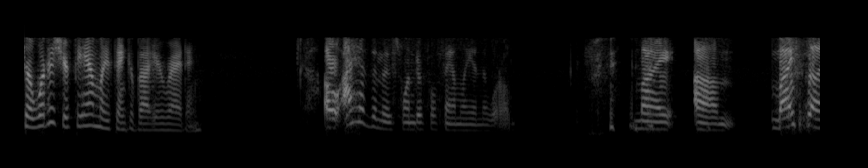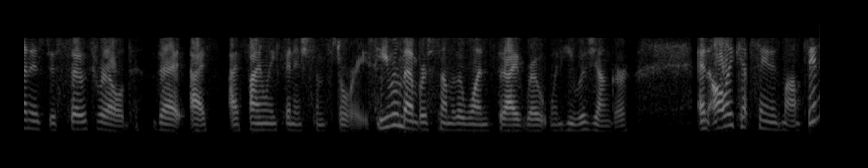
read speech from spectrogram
So, what does your family think about your writing? Oh, I have the most wonderful family in the world. my um my son is just so thrilled that I I finally finished some stories. He remembers some of the ones that I wrote when he was younger. And all he kept saying is, "Mom, finish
